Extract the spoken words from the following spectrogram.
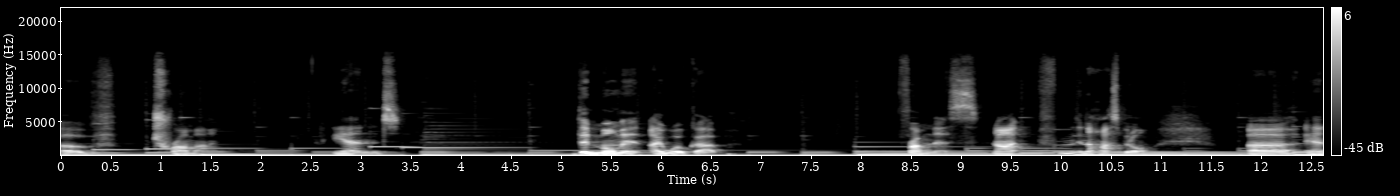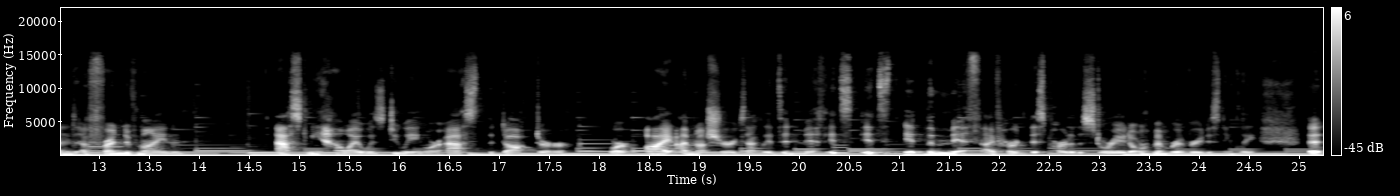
of trauma. And the moment I woke up from this, not in the hospital, uh, and a friend of mine asked me how I was doing or asked the doctor or I I'm not sure exactly it's in myth. It's it's it the myth. I've heard this part of the story. I don't remember it very distinctly. That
